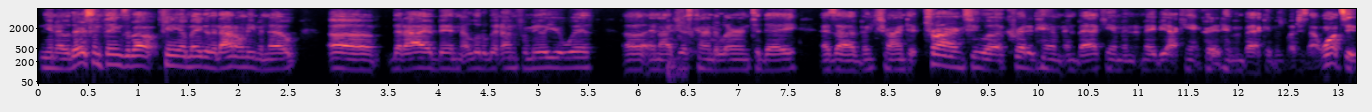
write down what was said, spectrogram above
you know there's some things about Kenny Omega that I don't even know. Uh, that I have been a little bit unfamiliar with. Uh, and I just kind of learned today as I've been trying to trying to uh, credit him and back him, and maybe I can't credit him and back him as much as I want to,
